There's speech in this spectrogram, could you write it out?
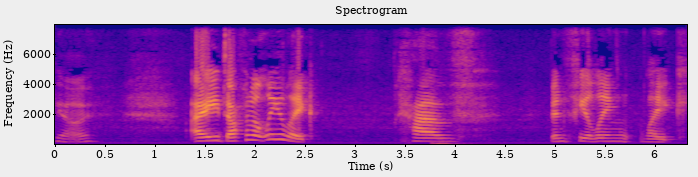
yeah. I definitely like have been feeling like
